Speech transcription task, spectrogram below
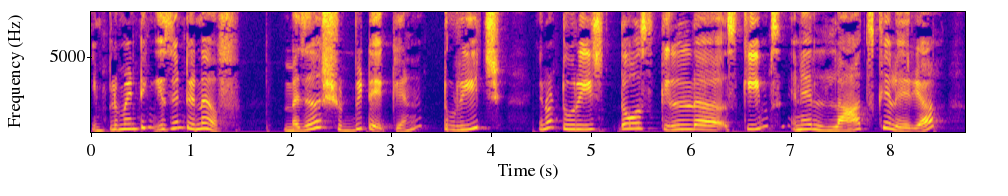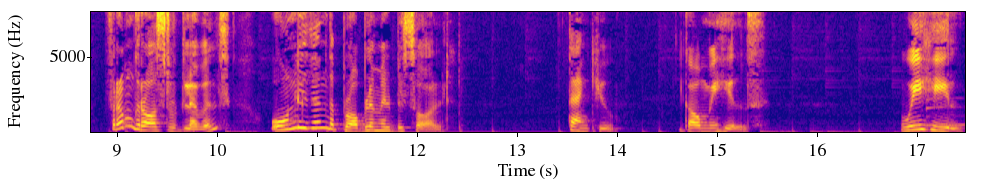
Implementing isn't enough. Measures should be taken to reach you know to reach those skill uh, schemes in a large scale area from grassroots levels, only then the problem will be solved. Thank you. Gowmi Heals. We heal.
